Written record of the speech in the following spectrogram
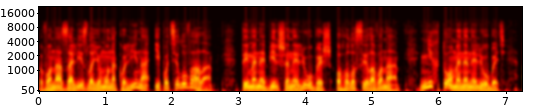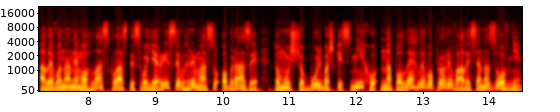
Вона залізла йому на коліна і поцілувала. Ти мене більше не любиш, оголосила вона. Ніхто мене не любить, але вона не могла скласти свої риси в гримасу образи, тому що бульбашки сміху наполегливо проривалися назовні.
